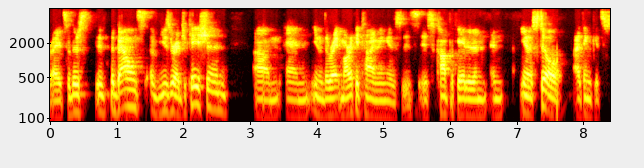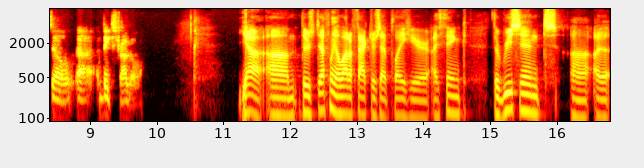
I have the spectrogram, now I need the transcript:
right? So there's the balance of user education um, and you know the right market timing is is, is complicated and and you know still I think it's still uh, a big struggle. Yeah, um, there's definitely a lot of factors at play here. I think the recent uh,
